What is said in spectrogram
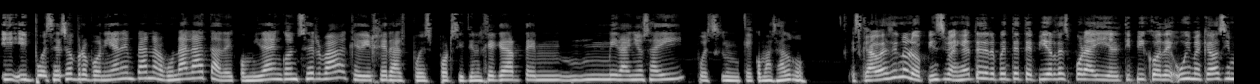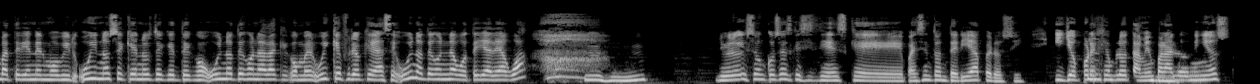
Y, y pues eso, proponían en plan alguna lata de comida en conserva que dijeras, pues por si tienes que quedarte mil años ahí, pues que comas algo. Es que a veces no lo piensas. Imagínate de repente te pierdes por ahí el típico de, uy, me quedo sin batería en el móvil, uy, no sé qué, no sé qué tengo, uy, no tengo nada que comer, uy, qué frío que hace, uy, no tengo ni una botella de agua. Ujú. Yo creo que son cosas que sí tienes que, parecen tontería, pero sí. Y yo, por ejemplo, también para los niños,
